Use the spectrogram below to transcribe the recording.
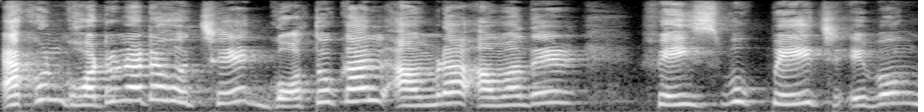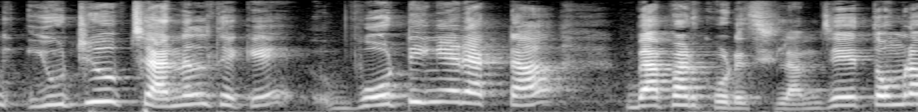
এখন ঘটনাটা হচ্ছে গতকাল আমরা আমাদের ফেসবুক পেজ এবং ইউটিউব চ্যানেল থেকে ভোটিংয়ের একটা ব্যাপার করেছিলাম যে তোমরা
